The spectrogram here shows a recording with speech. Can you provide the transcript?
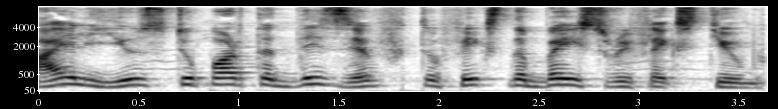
I'll use two-part adhesive to fix the bass reflex tube.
